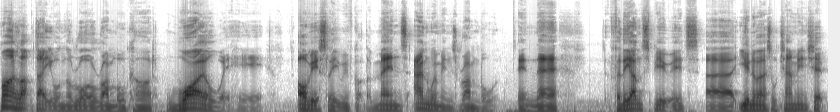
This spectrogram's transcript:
Might as well update you on the Royal Rumble card while we're here. Obviously, we've got the men's and women's Rumble in there. For the undisputed uh, Universal Championship,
